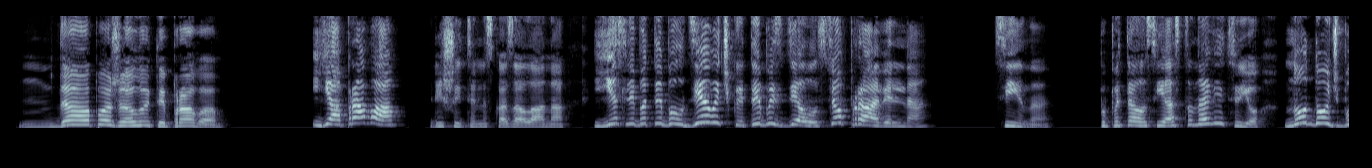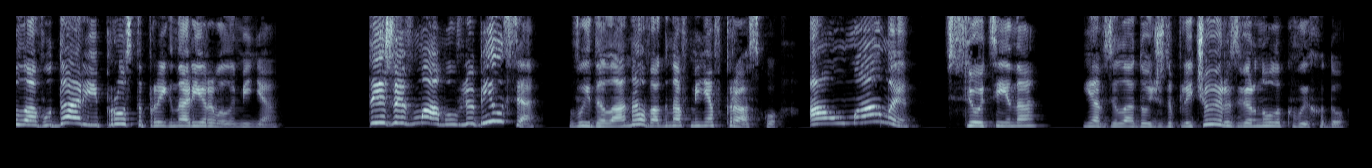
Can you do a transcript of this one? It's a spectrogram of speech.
«Да, пожалуй, ты права». «Я права», — решительно сказала она. «Если бы ты был девочкой, ты бы сделал все правильно». «Тина, Попыталась я остановить ее, но дочь была в ударе и просто проигнорировала меня. «Ты же в маму влюбился?» – выдала она, вогнав меня в краску. «А у мамы?» «Все, Тина!» Я взяла дочь за плечо и развернула к выходу.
